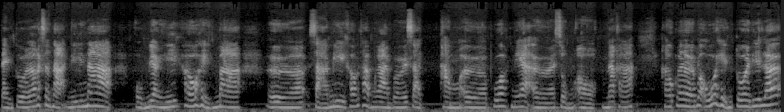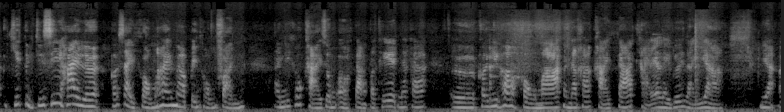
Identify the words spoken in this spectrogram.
แต่งตัวลักษณะนี้หน้า ผมอย่างนี้เขาเห็นมา เออสามีเขาทำงานบริษัททำเออพวกเนี้ยเออส่งออกนะคะเขาก็เลยว่าโอ้เห็นตัวนี้แล้วคิดถึงจิซี่ให้เลยเขาใส่กล่องมาให้มาเป็นของฝัน อันนี้เขาขายส่งออกต่างประเทศนะคะเออเขายี่ห้อของมาร์กนะคะ ขายการ์ดขายอะไรด้วยหลายอย่างเนี่ยเอ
